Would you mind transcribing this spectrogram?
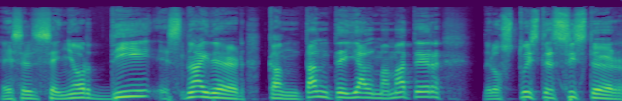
es el señor Dee Snyder, cantante y alma mater de los Twisted Sister.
